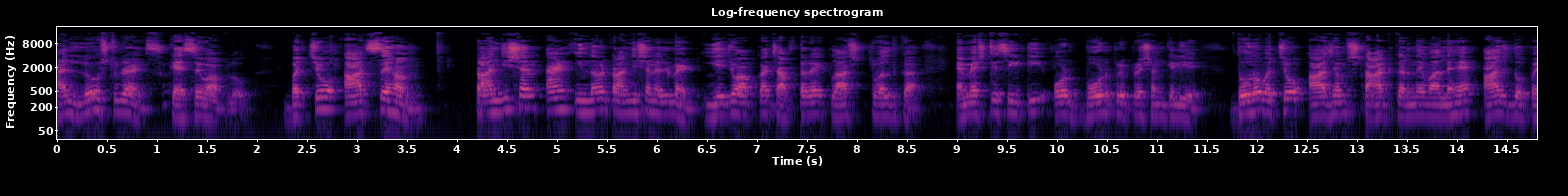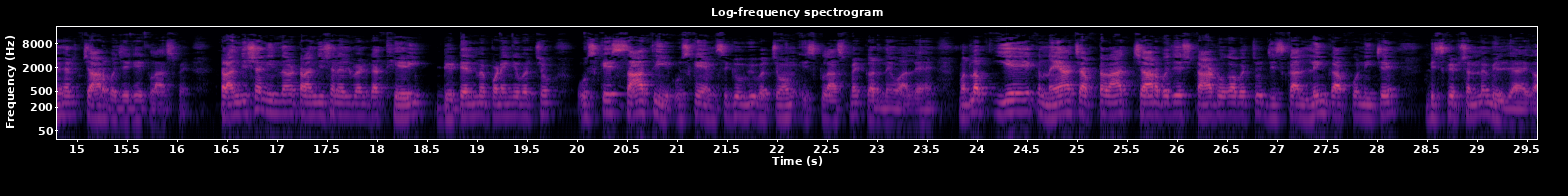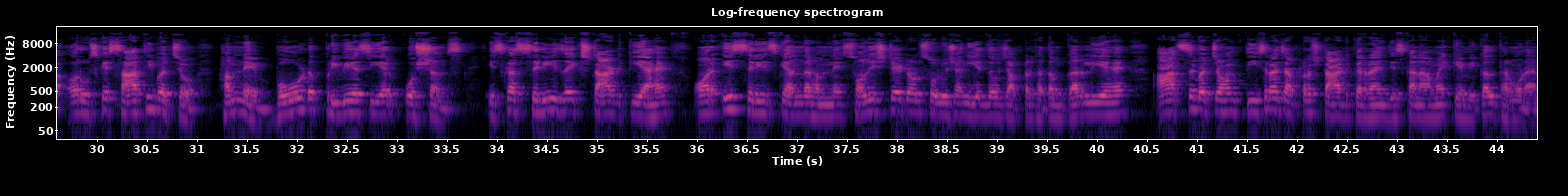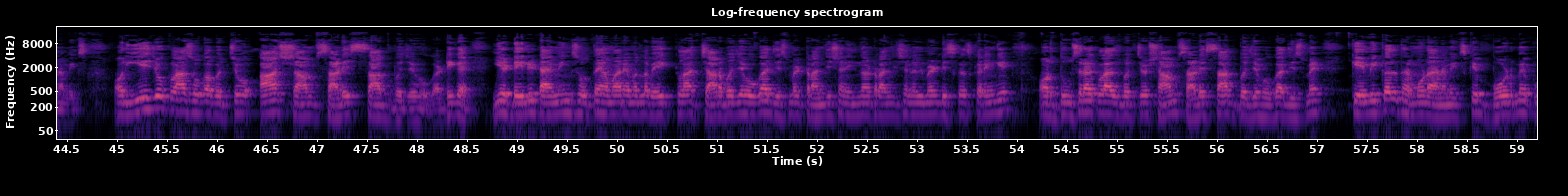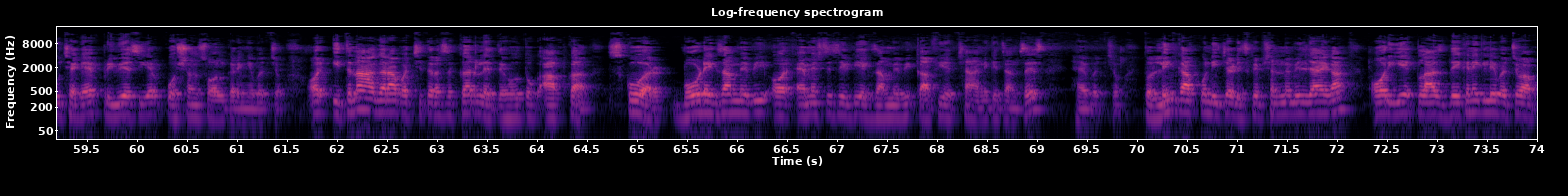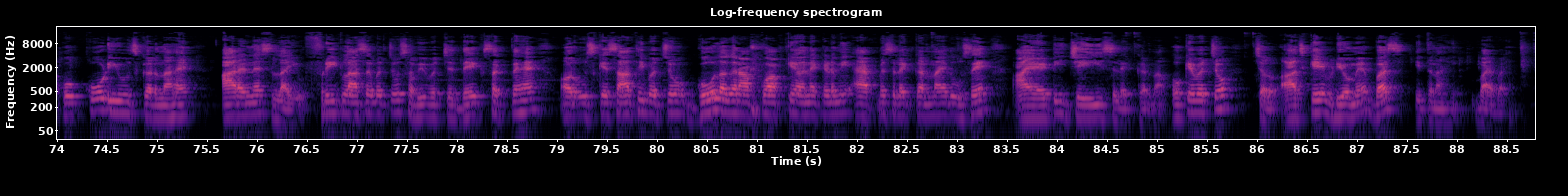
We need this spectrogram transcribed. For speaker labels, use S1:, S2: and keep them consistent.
S1: Hello students कैसे हो आप लोग? बच्चों, आज से हम transition and inner transition element ये जो आपका चैप्टर है क्लास ट्वेल्थ का एमएसटी और बोर्ड प्रिपरेशन के लिए, दोनों बच्चों, आज हम स्टार्ट करने वाले हैं, आज दोपहर चार बजे के क्लास में। ट्रांजिशन इनर ट्रांजिशन एलिमेंट का थियरी डिटेल में पढ़ेंगे बच्चों। उसके साथ ही उसके एमसीक्यू भी बच्चों हम इस क्लास में करने वाले हैं। मतलब ये एक नया चैप्टर आज चार बजे स्टार्ट होगा बच्चों, जिसका लिंक आपको नीचे डिस्क्रिप्शन में मिल जाएगा। और उसके साथ ही बच्चों, हमने बोर्ड प्रीवियस ईयर क्वेश्चंस इसका सीरीज़ एक स्टार्ट किया है। और इस सीरीज़ के अंदर हमने सॉलिस्टेट और सॉल्यूशन ये दो चैप्टर खत्म कर लिए हैं। आज से बच्चों, हम तीसरा चैप्टर स्टार्ट कर रहे हैं, जिसका नाम है केमिकल थर्मोडायनामिक्स और ये जो क्लास होगा बच्चों, आज शाम साढ़े सात बजे होगा, ठीक है? ये डेली टाइमिंग्स होते हैं हमारे मतलब एक क्लास चार बजे होगा, जिसमें transition inner transition element discuss करेंगे। और दूसरा क्लास बच्चों, शाम साढ़े सात बजे होगा, जिसमें केमिकल थर्मोडायनामिक्स के बोर्ड में पूछे गए प्रीवियस ईयर क्वेश्चन सॉल्व करेंगे बच्चों। और इतना अगर आप अच्छी तरह से कर लेते हो तो आपका स्कोर बोर्ड एग्ज़ाम में भी और एमएसटी एग्ज़ाम में भी काफ़ी अच्छा आने के चांसेस है बच्चों। तो लिंक आपको नीचे डिस्क्रिप्शन में मिल जाएगा और ये क्लास देखने के लिए बच्चों आपको कोड यूज़ करना है R N S live free class है बच्चों, सभी बच्चे देख सकते हैं और उसके साथ ही बच्चों गोल अगर आपको आपके अन अकेडमी ऐप में सिलेक्ट करना है तो उसे I I T JEE select करना। ओके बच्चों, चलो आज के वीडियो में बस इतना ही। Bye bye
